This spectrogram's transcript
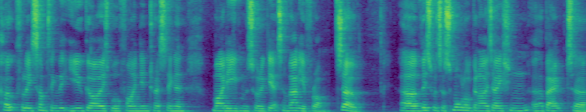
hopefully something that you guys will find interesting and might even sort of get some value from. So, uh, this was a small organization, about uh,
